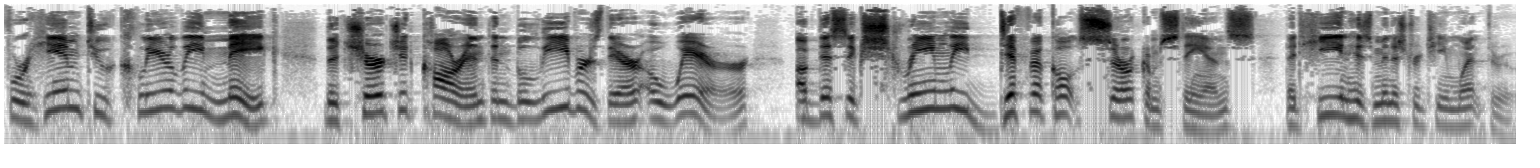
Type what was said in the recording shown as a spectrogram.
for him to clearly make the church at Corinth and believers there aware of this extremely difficult circumstance that he and his ministry team went through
